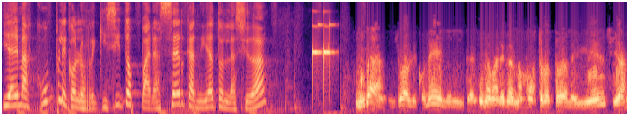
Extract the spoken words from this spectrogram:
Y además cumple con los requisitos para ser candidato en la ciudad. Mirá, yo hablé con él, él de alguna manera nos mostró toda la evidencia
